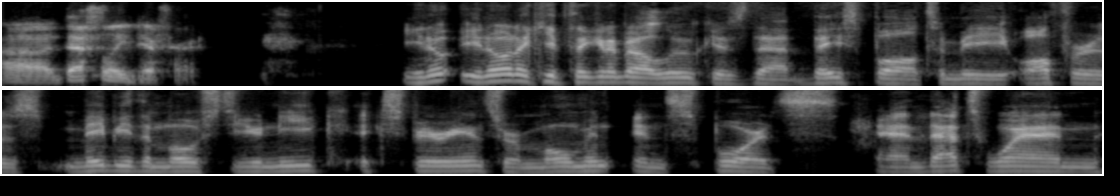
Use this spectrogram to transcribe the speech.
uh, definitely different. You know, you know what I keep thinking about, Luke, is that baseball to me offers maybe the most unique experience or moment in sports, and that's when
